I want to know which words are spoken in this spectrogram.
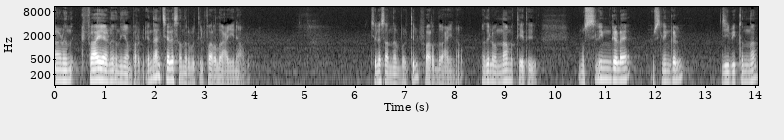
ആണ് കിഫായാണ് എന്ന് ഞാൻ പറഞ്ഞു. എന്നാൽ ചില സന്ദർഭത്തിൽ ഫർദ് അയിനാവും. ചില സന്ദർഭത്തിൽ ഫർദ് അയിനാവും. അതിൽ ഒന്നാമത്തേത് മുസ്ലിങ്ങളെ മുസ്ലിങ്ങൾ ജീവിക്കുന്ന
